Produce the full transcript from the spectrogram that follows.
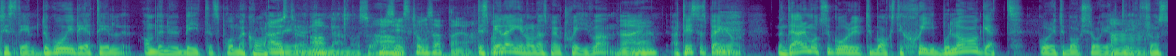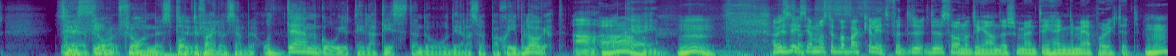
till STIM. Då går ju det till, om det nu är Beatles, Paul Ja, McCartney, just det. John Ja. Lennon och så. Ja. Precis, tonsättaren ja. Det spelar ingen roll vem som har gjort skivan. Nej. Artisten spelar ingen roll. Men däremot så går det ju tillbaka till skivbolaget, går det tillbaka royalty Ah. från, eh, från, från Spotify då till exempel. Och den går ju till artisten då och delas upp av skivbolaget. Ah, Ah. okej. Mm. Ja. Precis, jag måste bara backa lite, för du, du sa någonting Anders som jag inte hängde med på riktigt. Mhm.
